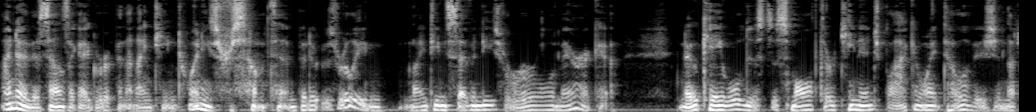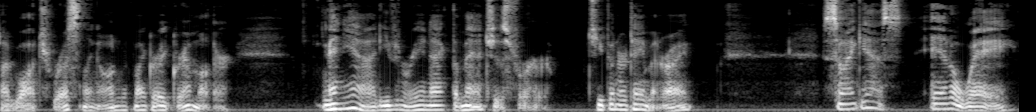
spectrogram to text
I know this sounds like I grew up in the 1920s or something, but it was really 1970s rural America. No cable, just a small 13 inch black and white television that I'd watch wrestling on with my great grandmother. And yeah, I'd even reenact the matches for her cheap entertainment, right? So I guess, in a way,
